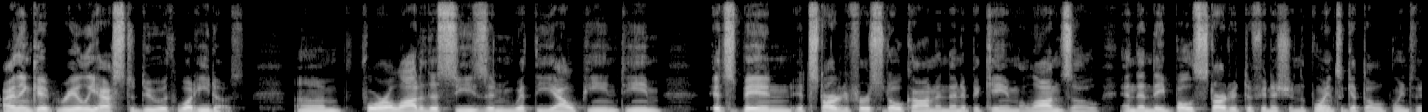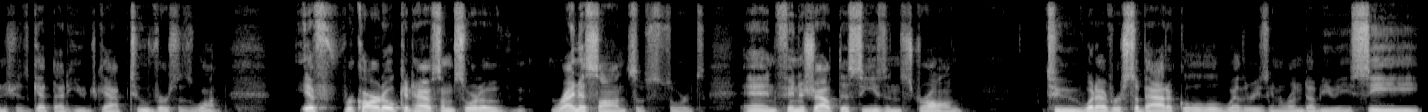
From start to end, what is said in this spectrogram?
I think it really has to do with what he does. Um, for a lot of this season with the Alpine team, it's been it started first at Ocon and then it became Alonso, and then they both started to finish in the points and get double points finishes, get that huge gap two versus one. If Ricciardo can have some sort of renaissance of sorts and finish out this season strong to whatever sabbatical, whether he's going to run WEC,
